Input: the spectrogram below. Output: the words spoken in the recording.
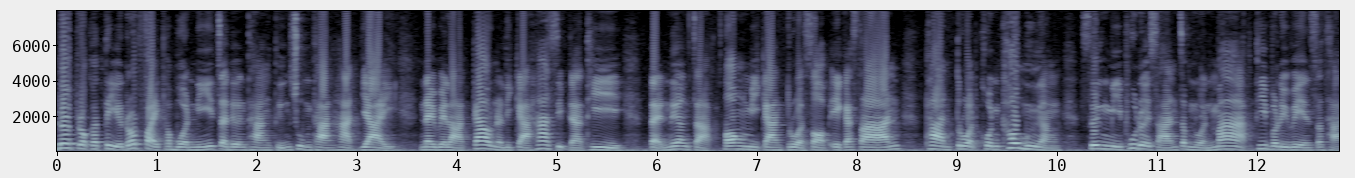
โดยปกติรถไฟขบวนนี้จะเดินทางถึงชุมทางหาดใหญ่ ในเวลา 9 นาฬิกา 50 นาที แต่เนื่องจากต้องมีการตรวจสอบเอกสาร ผ่านตรวจคนนเข้าเมือง ซึ่งมีผู้โดยสารจำนวนมากที่บริเวณสถา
